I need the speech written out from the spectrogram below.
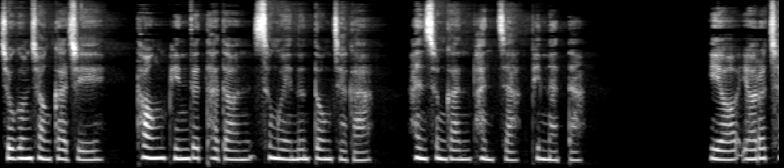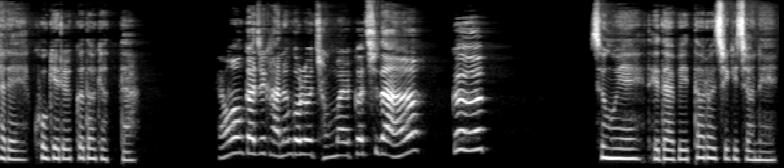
조금 전까지 텅 빈 듯하던 승우의 눈동자가 한순간 반짝 빛났다. 이어 여러 차례 고개를 끄덕였다. 병원까지 가는 걸로 정말 끝이다. 끝. 승우의 대답이 떨어지기 전에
